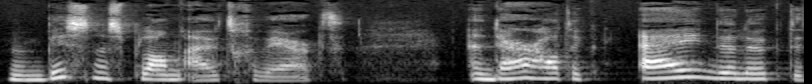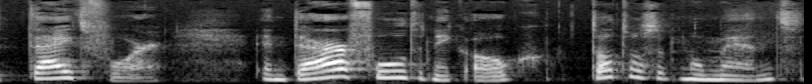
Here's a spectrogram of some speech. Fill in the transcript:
mijn businessplan uitgewerkt. En daar had ik eindelijk de tijd voor. En daar voelde ik ook, dat was het moment,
